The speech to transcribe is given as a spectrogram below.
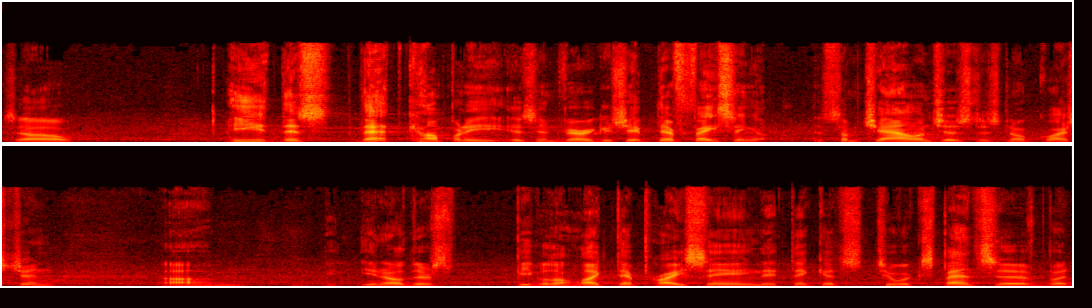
So he, this, that company is in very good shape. They're facing some challenges, there's no question. Um, you know, there's, people don't like their pricing, they think it's too expensive, but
